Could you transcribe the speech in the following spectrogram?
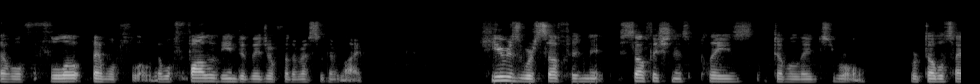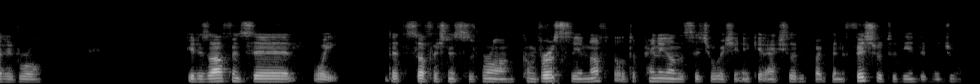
that will flow that will flow, that will follow the individual for the rest of their life. Here is where selfishness plays a double-edged role or double-sided role. It is often said, wait, that selfishness is wrong. Conversely enough, though, depending on the situation, it can actually be quite beneficial to the individual.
